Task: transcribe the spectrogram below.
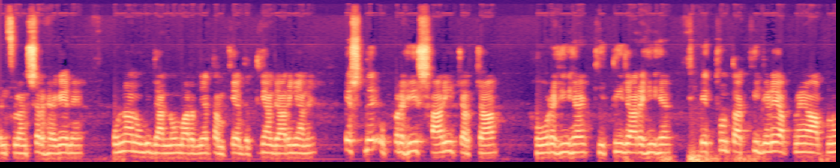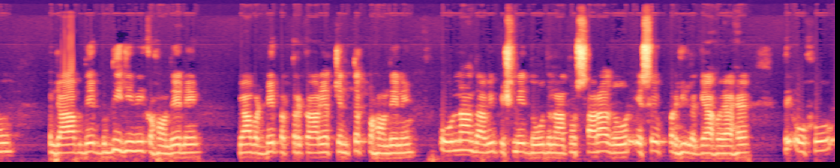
ਇਨਫਲੂਐਂਸਰ ਹੈਗੇ ਨੇ ਉਹਨਾਂ ਨੂੰ ਵੀ ਜਾਨੋਂ ਮਾਰਨ ਦੀਆਂ ਧਮਕੀਆਂ ਦਿੱਤੀਆਂ ਜਾ ਰਹੀਆਂ ਨੇ। ਇਸ ਦੇ ਉੱਪਰ ਹੀ ਸਾਰੀ ਚਰਚਾ ਹੋ ਰਹੀ ਹੈ, ਕੀਤੀ ਜਾ ਰਹੀ ਹੈ। ਇੱਥੋਂ ਤੱਕ ਕਿ ਜਿਹੜੇ ਆਪਣੇ ਆਪ ਨੂੰ ਪੰਜਾਬ ਦੇ ਬੁੱਧੀਜੀਵੀ ਕਹਾਉਂਦੇ ਨੇ ਜਾਂ ਵੱਡੇ ਪੱਤਰਕਾਰ ਜਾਂ ਚਿੰਤਕ ਕਹਾਉਂਦੇ ਨੇ, ਉਹਨਾਂ ਦਾ ਵੀ ਪਿਛਲੇ 2 ਦਿਨਾਂ ਤੋਂ ਸਾਰਾ ਜ਼ੋਰ ਇਸੇ ਉੱਪਰ ਹੀ ਲੱਗਿਆ ਹੋਇਆ ਹੈ ਤੇ ਉਹ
